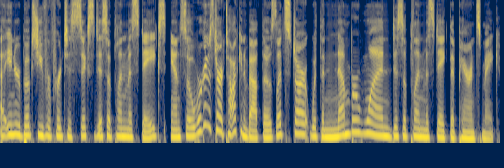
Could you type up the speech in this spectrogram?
uh, in your books, you've referred to six discipline mistakes. And so we're going to start talking about those. Let's start with the number one discipline mistake that parents make.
